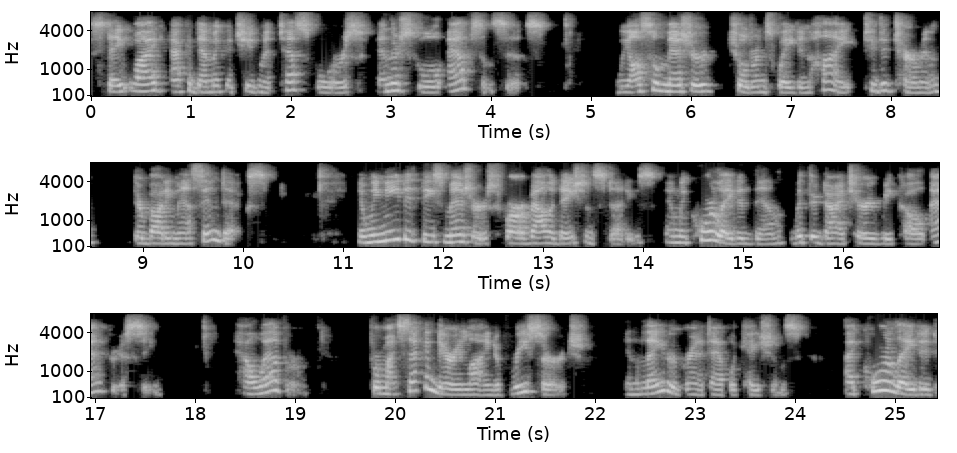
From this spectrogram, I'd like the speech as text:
statewide academic achievement test scores, and their school absences. We also measured children's weight and height to determine their body mass index. And we needed these measures for our validation studies, and we correlated them with their dietary recall accuracy. However, for my secondary line of research in later grant applications, I correlated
